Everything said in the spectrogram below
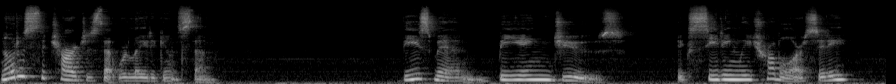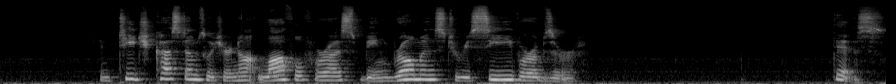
Notice the charges that were laid against them. These men, being Jews, exceedingly trouble our city and teach customs which are not lawful for us, being Romans, to receive or observe. This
